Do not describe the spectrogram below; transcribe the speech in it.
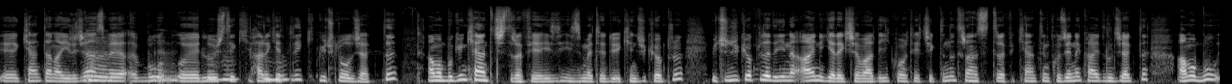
E, kentten ayıracağız evet. ve bu evet. e, lojistik hareketlilik güçlü olacaktı. Ama bugün kent içi trafiğe hizmet ediyor ikinci köprü. Üçüncü köprüde de yine aynı gerekçe vardı. İlk ortaya çıktığında transit trafik kentin kuzeyine kaydırılacaktı. Ama bu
